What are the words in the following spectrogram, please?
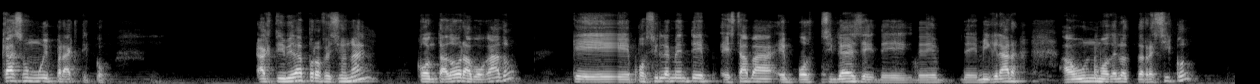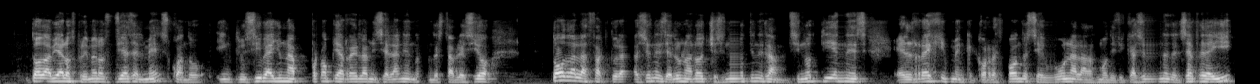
Caso muy práctico. Actividad profesional, contador, abogado, que posiblemente estaba en posibilidades de, de, de, migrar a un modelo de reciclo, todavía los primeros días del mes, cuando inclusive hay una propia regla miscelánea en donde estableció todas las facturaciones del 1 al 8, si no tienes, la, si no tienes el régimen que corresponde según a las modificaciones del CFDI,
